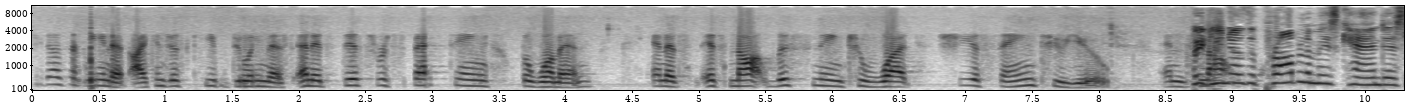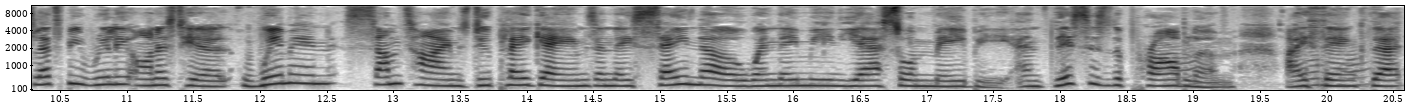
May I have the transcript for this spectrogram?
She doesn't mean it. I can just keep doing this, and it's disrespecting the woman, and it's it's not listening to what she is saying to you. And But you know, the problem is, Candice, let's be really honest here. Women sometimes do play games and they say no when they mean yes or maybe. And this is the problem. I think that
